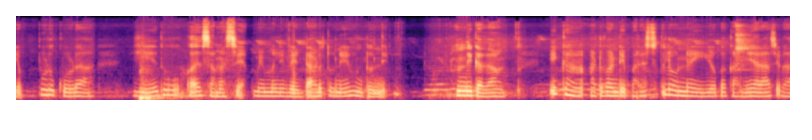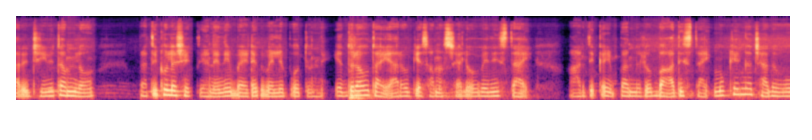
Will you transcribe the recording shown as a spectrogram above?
ఎప్పుడు కూడా ఏదో ఒక సమస్య మిమ్మల్ని వెంటాడుతూనే ఉంటుంది. ఉంది కదా? ఇక అటువంటి పరిస్థితులు ఉన్న ఈ యొక్క కన్యారాశి వారి జీవితంలో ప్రతికూల శక్తి అనేది బయటకు వెళ్ళిపోతుంది. ఎదురవుతాయి. ఆరోగ్య సమస్యలు వేధిస్తాయి. ఆర్థిక ఇబ్బందులు బాధిస్తాయి. ముఖ్యంగా చదువు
